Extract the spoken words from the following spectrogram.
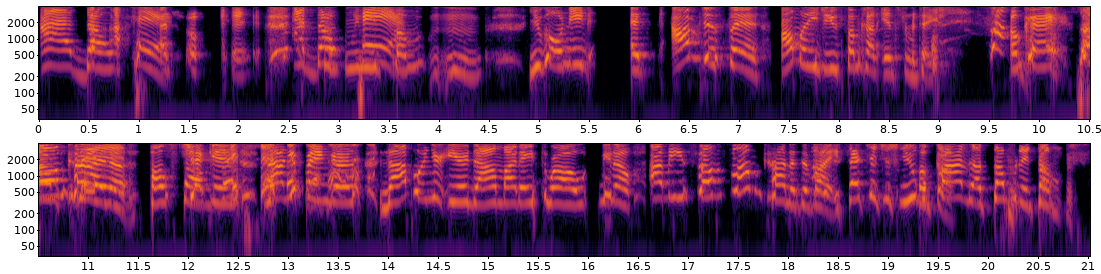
I don't care. I don't care. I don't We need care. some. mm-mm. You gonna need. And I'm just saying, I'm gonna need you some kind of instrumentation. So- Okay, some kind of pulse checking, not your fingers, not putting your ear down by their throat. You know, I mean, some some kind of device. That's just, just you can find a thumping thumps.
